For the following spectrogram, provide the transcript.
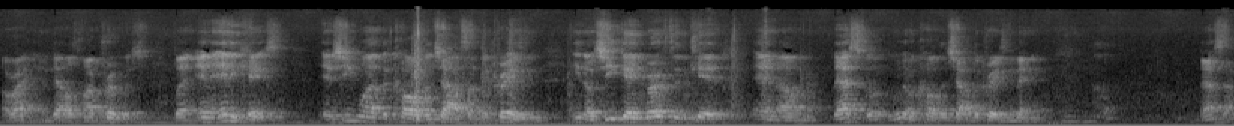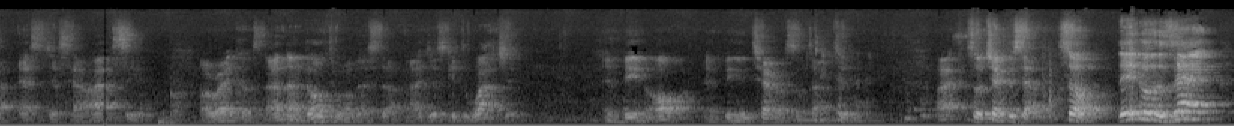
All right? And that was my privilege. But in any case, if she wanted to call the child something crazy, you know, she gave birth to the kid, and um, that's we're to call the child a crazy name. That's how, that's just how I see it. All right? Because I'm not going through all that stuff. I just get to watch it and be in awe and be in terror sometimes too. All right, so check this out. So they go to Zach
